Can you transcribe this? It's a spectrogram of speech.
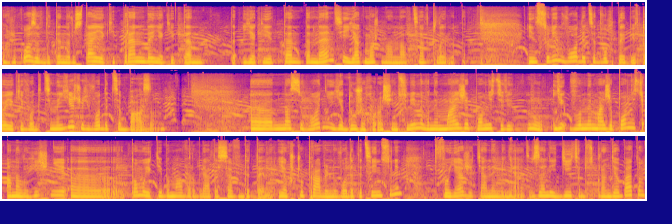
глюкоза в дитини росте, які тренди, які тен які тенденції, як можна на це вплинути. Інсулін вводиться двох типів: той, який вводиться на їжу, і вводиться базом. Е, на сьогодні є дуже хороші інсуліни. Вони майже повністю від ну вони майже повністю аналогічні е, тому, який би мав вироблятися в дитини. І якщо правильно вводити цей інсулін, твоє життя не міняється. Взагалі дітям з цукровим діабетом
